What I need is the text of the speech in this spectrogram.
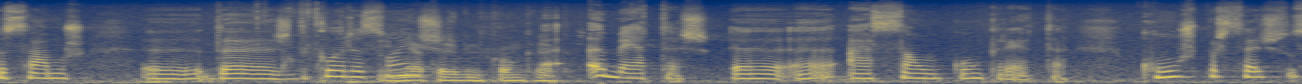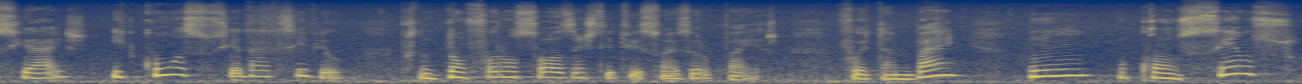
passámos uh, das declarações metas muito concretas. A, a metas, a, a, ação concreta, com os parceiros sociais e com a sociedade civil. Portanto, não foram só as instituições europeias, foi também um, um consenso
